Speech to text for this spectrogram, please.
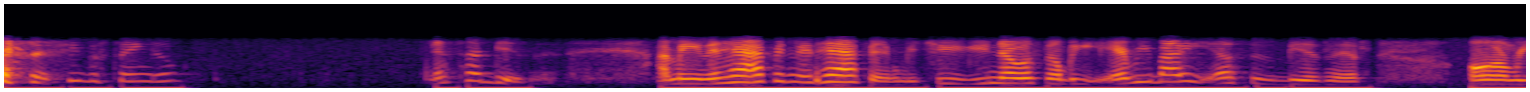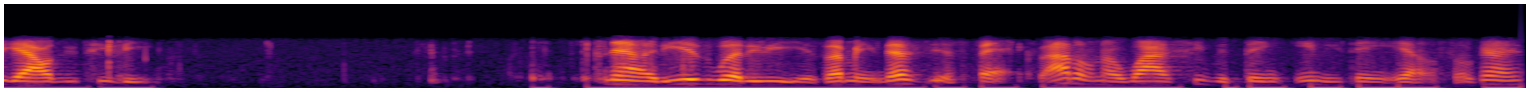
she was single. That's her business. I mean, it happened. It happened. But you, you know, it's gonna be everybody else's business on reality TV. Now it is what it is. I mean, that's just facts. I don't know why she would think anything else. Okay.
